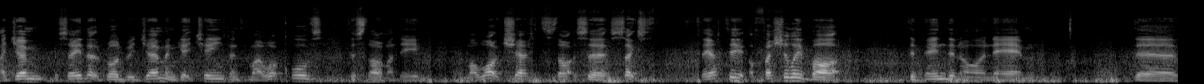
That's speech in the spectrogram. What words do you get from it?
a gym beside it, Broadwood Gym, and get changed into my work clothes to start my day. My work shift starts at 6.30 officially, but depending on um, the,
